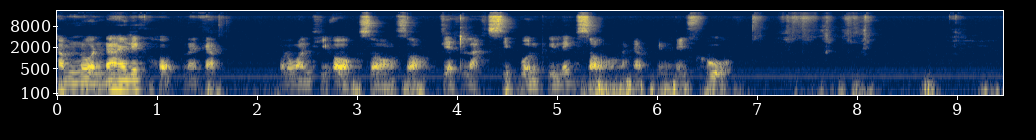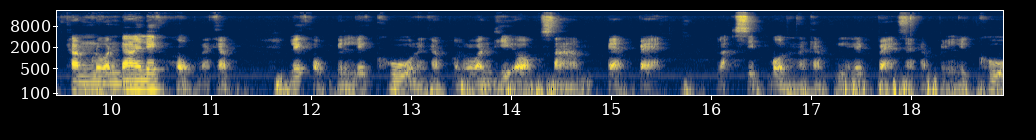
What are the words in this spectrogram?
คำนวณได้เลขหกนะครับรางวัลที่ออกสองสองเจ็ดหลักสิบบนคือเลขสองนะครับ เป็นเลขคู่คำนวณได้เลขหกนะครับ เลขหกเป็นเลขคู่นะครับของรางวัลที่ออกสามแปดแปดหลักสิบบนนะครับคือเลขแปดนะครับเป็นเลขคู่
